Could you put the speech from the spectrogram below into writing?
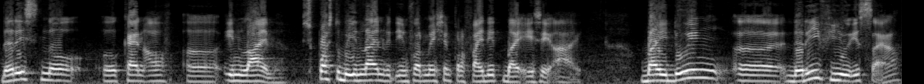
there is no uh, kind of uh, in line supposed to be in line with information provided by ACI by doing uh, the review itself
